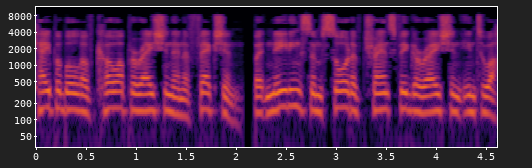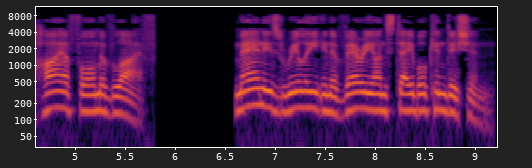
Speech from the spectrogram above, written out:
capable of cooperation and affection, but needing some sort of transfiguration into a higher form of life. Man is really in a very unstable condition.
